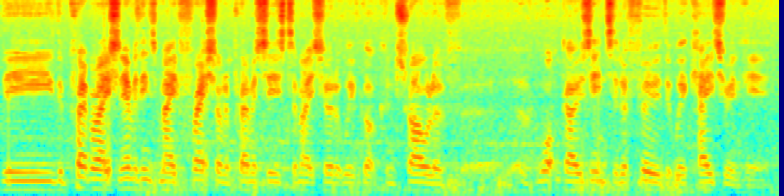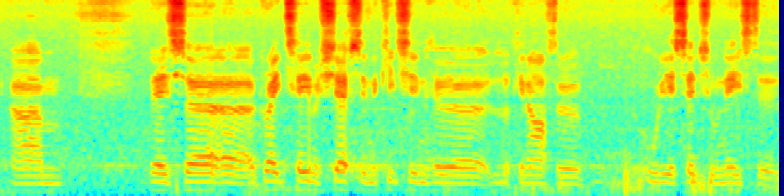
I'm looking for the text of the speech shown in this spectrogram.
The, the preparation, everything's made fresh on the premises to make sure that we've got control of, of what goes into the food that we're catering here. Um, there's uh, a great team of chefs in the kitchen who are looking after all the essential needs to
